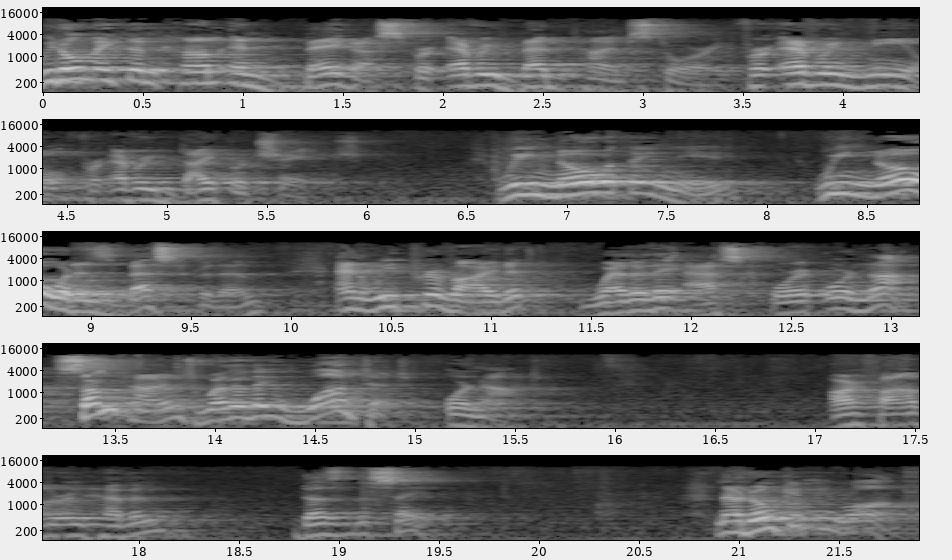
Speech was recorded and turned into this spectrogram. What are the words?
We don't make them come and beg us for every bedtime story, for every meal, for every diaper change. We know what they need. We know what is best for them, and we provide it whether they ask for it or not. Sometimes whether they want it or not. Our Father in heaven does the same. Now, don't get me wrong.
